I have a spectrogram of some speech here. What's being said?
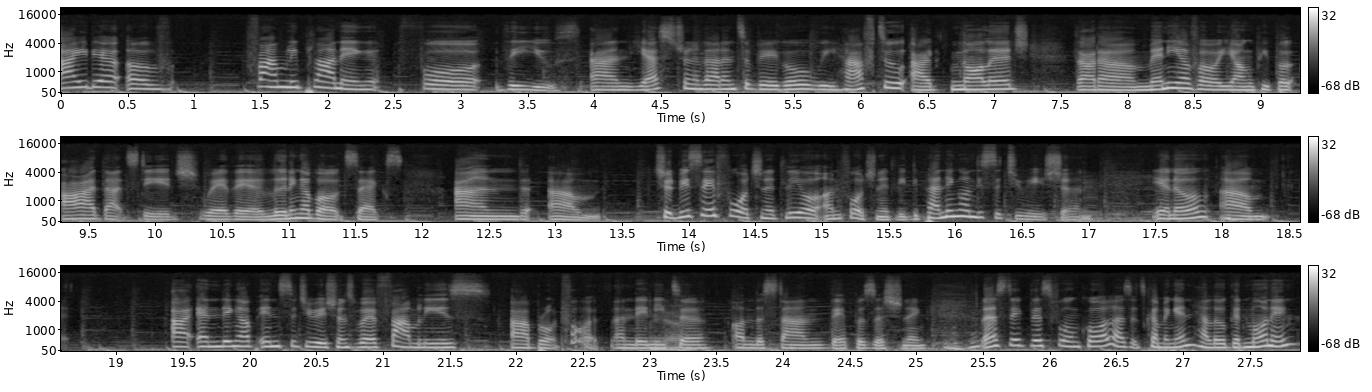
idea of family planning for the youth. And yes, Trinidad and Tobago, we have to acknowledge that uh, many of our young people are at that stage where they're learning about sex and um, should we say fortunately or unfortunately, depending on the situation, you know, um, are ending up in situations where families are brought forth and they need Yeah. to understand their positioning. Let's take this phone call as it's coming in. Hello, good morning.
